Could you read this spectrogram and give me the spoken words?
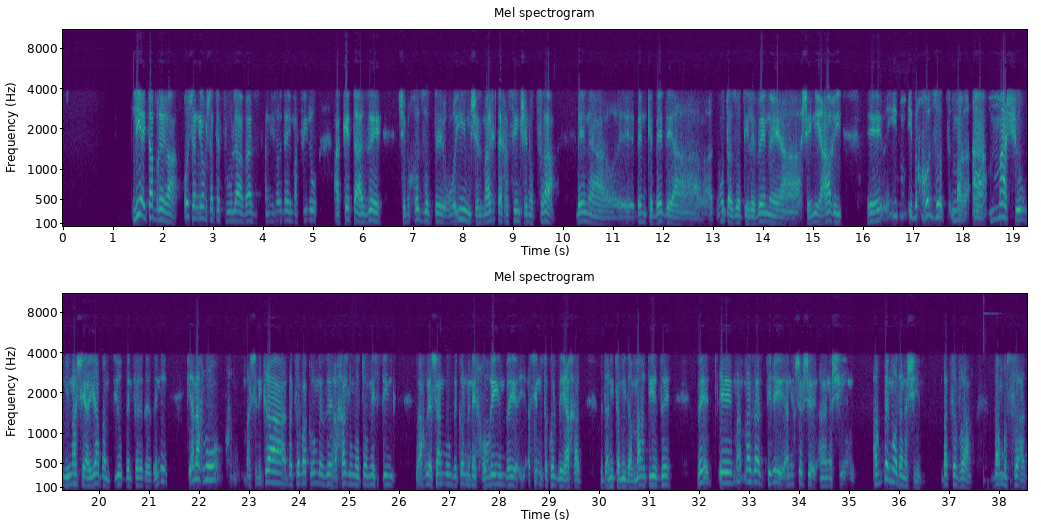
לי הייתה ברירה, או שאני לא משתף פעולה, ואז אני לא יודע אם אפילו הקטע הזה, שבכל זאת אה, רואים של מערכת היחסים שנוצרה בין, ה, אה, בין כבדה, הדמות הזאת, לבין אה, השני, הארי, היא, היא בכל זאת מראה משהו ממה שהיה במציאות בין פרד לביני, כי אנחנו, מה שנקרא, בצבא קוראים לזה, אכלנו מאותו מסטינג, ואנחנו ישנו בכל מיני חורים, ועשינו את הכל ביחד, ואני תמיד אמרתי את זה. ומה זה, תראי, אני חושב שהאנשים הרבה מאוד אנשים בצבא, במוסד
